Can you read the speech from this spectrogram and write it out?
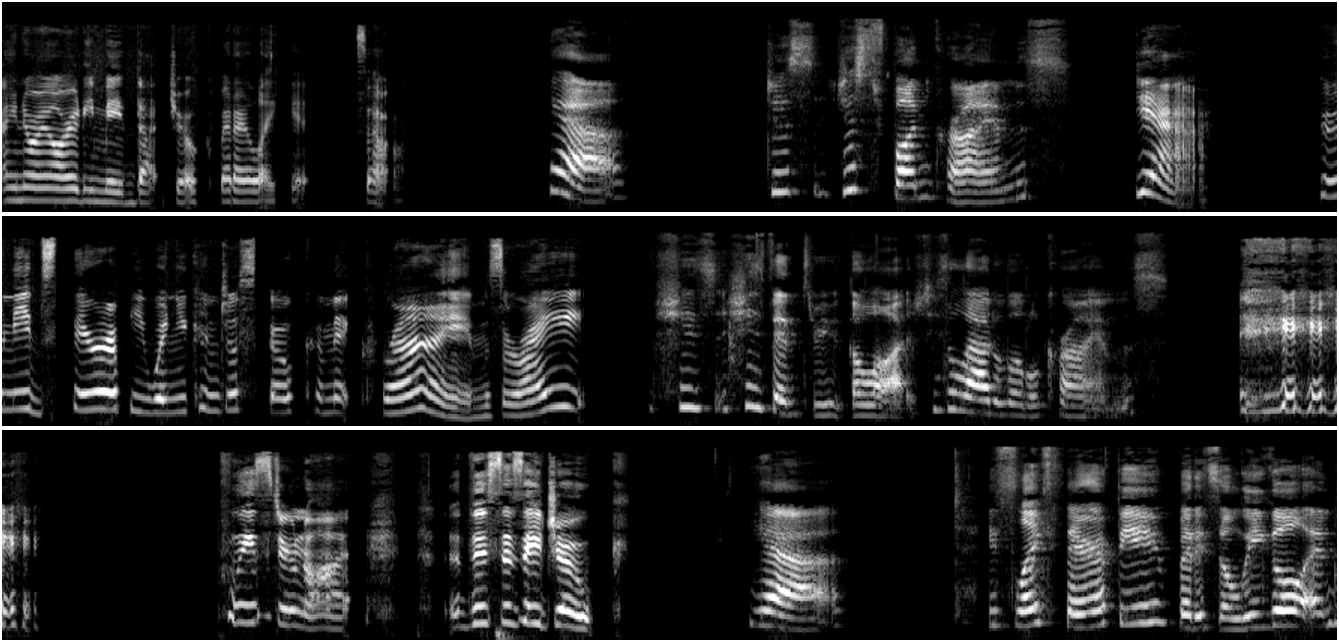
I know I already made that joke, but I like it. So, Yeah. Just just fun crimes. yeah. Who needs therapy when you can just go commit crimes, right? She's she's been through a lot. She's allowed a little crimes. Please do not. This is a joke. Yeah. It's like therapy, but it's illegal and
